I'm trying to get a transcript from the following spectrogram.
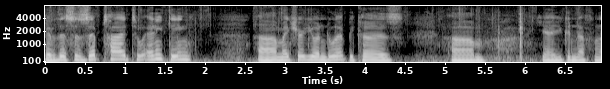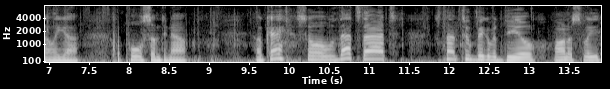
If this is zip tied to anything uh, make sure you undo it because um, yeah you can definitely uh, pull something out okay? So that's that. It's not too big of a deal honestly.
